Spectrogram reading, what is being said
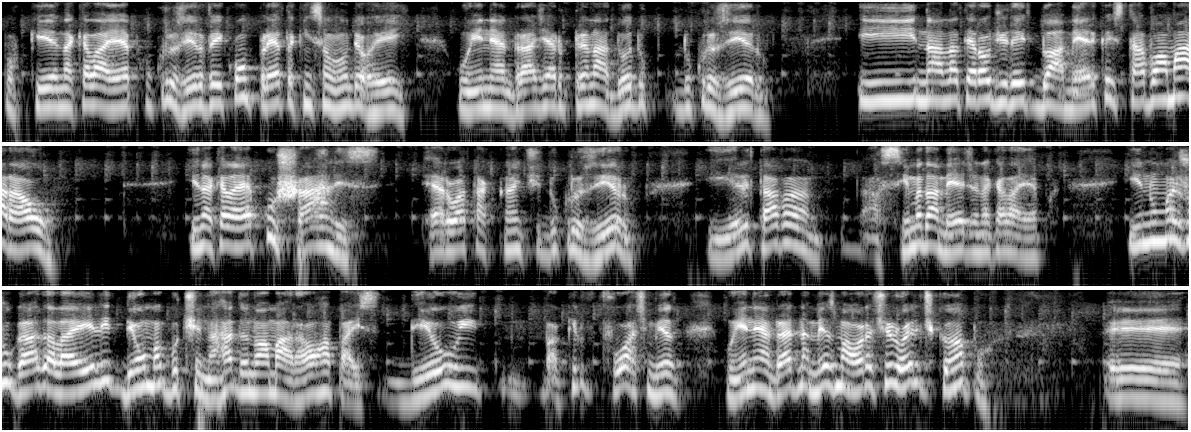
Porque naquela época o Cruzeiro veio completo aqui em São João del Rei. O N Andrade era o treinador do, do Cruzeiro. E na lateral direito do América estava o Amaral. E naquela época o Charles era o atacante do Cruzeiro. E ele estava acima da média naquela época. E numa jogada lá, ele deu uma butinada no Amaral, rapaz. Deu e aquilo forte mesmo. O Enem Andrade, na mesma hora, tirou ele de campo. É,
